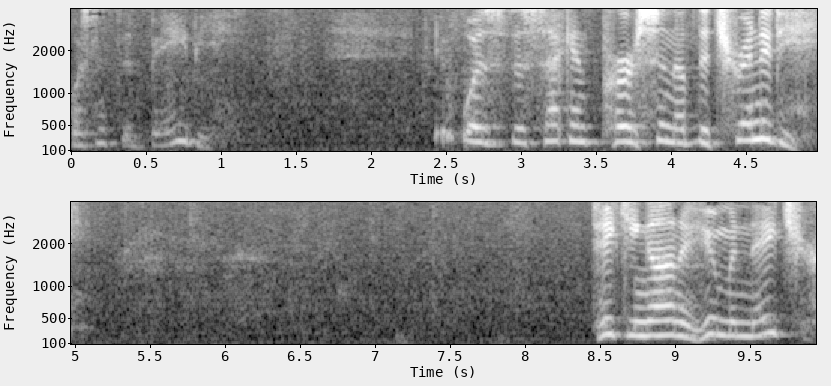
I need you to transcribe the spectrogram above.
wasn't the baby, it was the second person of the Trinity taking on a human nature.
